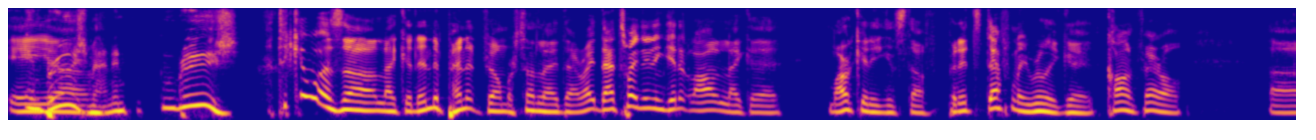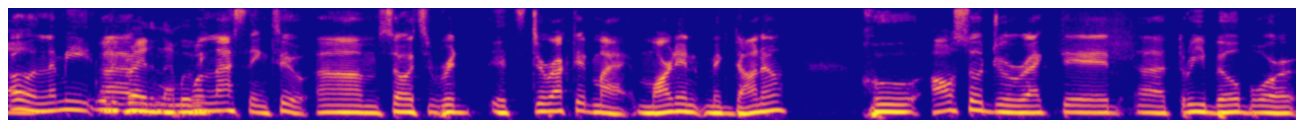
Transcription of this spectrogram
a, In Bruges, uh, man, in fucking Bruges. I think it was uh like an independent film or something like that, right? That's why they didn't get a lot of like uh, marketing and stuff. But it's definitely really good. Colin Farrell. Uh, oh, and let me really uh, great in that movie. One last thing too. Um, so it's re- it's directed by Martin McDonagh, who also directed uh, three billboard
